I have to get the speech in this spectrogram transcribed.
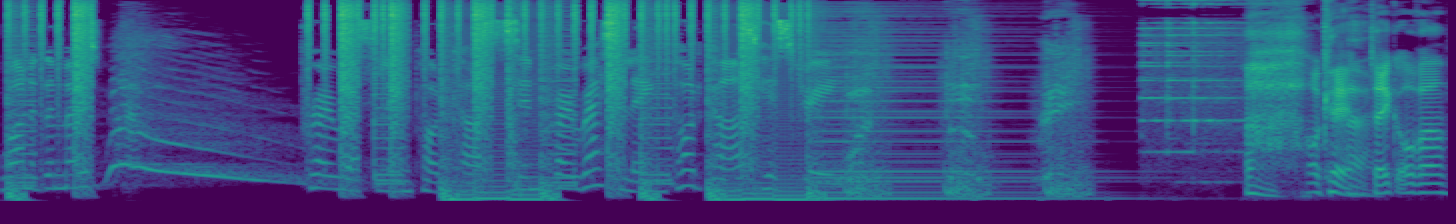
One of the most pro wrestling podcasts in pro wrestling podcast history. Ah, Okay, Ah. Takeover.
